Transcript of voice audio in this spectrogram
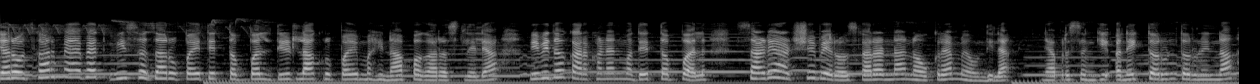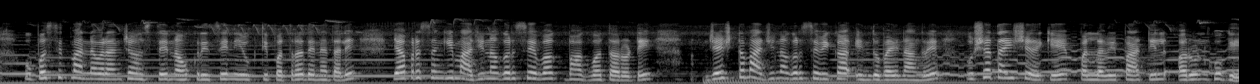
या रोजगार मेळाव्यात वीस हजार रुपये ते तब्बल दीड लाख रुपये महिना पगार असलेल्या विविध कारखान्यांमध्ये तब्बल साडेआठशे बेरोजगारांना नोकऱ्या मिळवून दिल्या. याप्रसंगी अनेक तरुण तरुणींना उपस्थित मान्यवरांच्या हस्ते नोकरीचे नियुक्तीपत्र देण्यात आले. याप्रसंगी माजी नगरसेवक भागवत अरोटे ज्येष्ठ माजी नगरसेविका इंदुबाई नांगरे उषाताई शेळके पल्लवी पाटील अरुण घुगे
